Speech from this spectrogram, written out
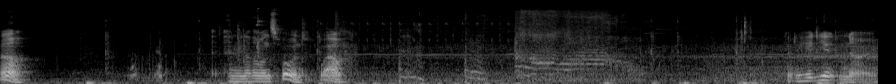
Oh, and another one spawned. Wow. Got a head yet? No.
